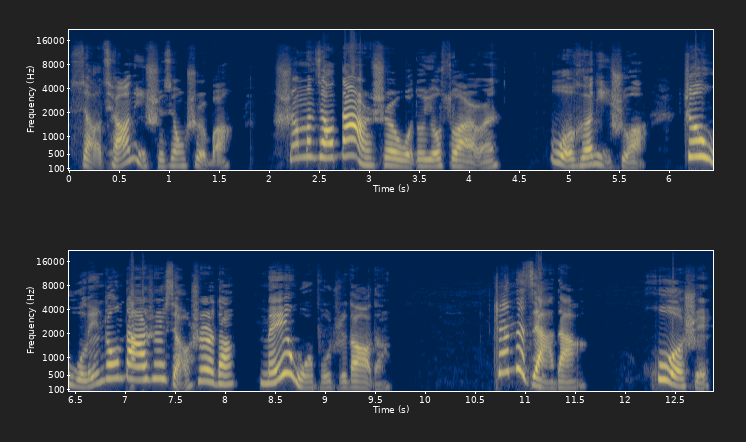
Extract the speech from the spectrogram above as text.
小瞧你师兄是不？什么叫大事我都有所耳闻？我和你说，这武林中大事小事的，没有我不知道的。真的假的？祸水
